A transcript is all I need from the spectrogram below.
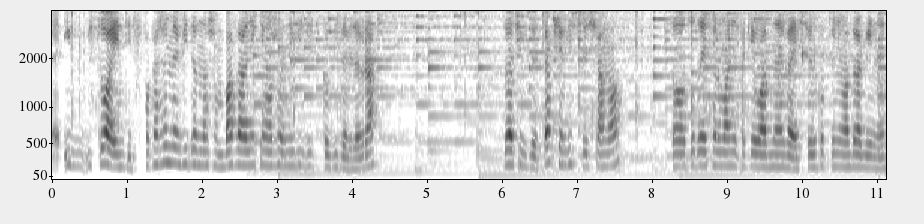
e, i słuchaj imtisk. Pokażemy widzom naszą bazę, ale nikt nie może nie widzieć, tylko widzowie, dobra? Zobaczcie, widzę, jak się liczy siano, to tutaj jest normalnie takie ładne wejście, tylko tu nie ma drabiny,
